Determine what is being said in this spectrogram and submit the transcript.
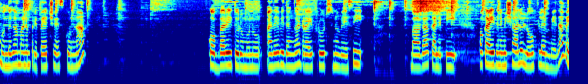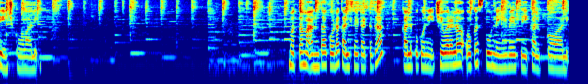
ముందుగా మనం ప్రిపేర్ చేసుకున్న కొబ్బరి తురుమును అదేవిధంగా డ్రై ఫ్రూట్స్ను వేసి బాగా కలిపి ఒక ఐదు నిమిషాలు లో ఫ్లేమ్ మీద వేయించుకోవాలి. మొత్తం అంతా కూడా కలిసేటట్టుగా కలుపుకొని చివరలో ఒక స్పూన్ నెయ్యి వేసి కలుపుకోవాలి.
